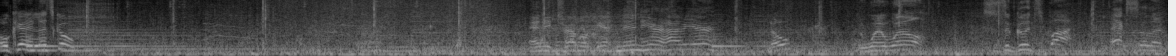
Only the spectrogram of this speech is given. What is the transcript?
Okay, let's go. Any trouble getting in here, Javier? Nope. It went well. This is a good spot. Excellent.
